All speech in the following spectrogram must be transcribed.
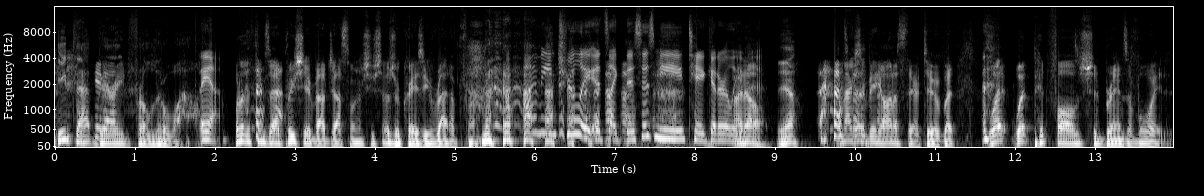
Keep that buried for a little while. Yeah. One of the things I appreciate about Jocelyn is she shows her crazy right up front. I mean, truly, it's like, this is me, take it or leave I know. it. Yeah. I'm actually being honest there too. But what what pitfalls should brands avoid?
